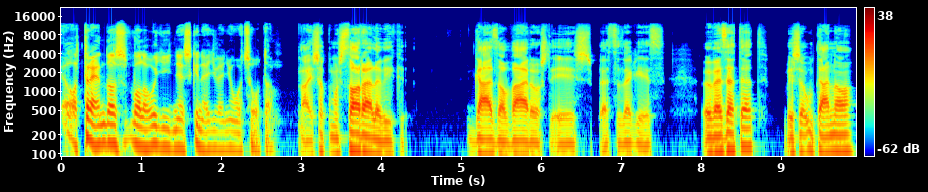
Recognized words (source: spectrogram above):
a trend az valahogy így néz ki 48 óta. Na és akkor most szarrá lövik Gáza várost és ezt az egész övezetet, és utána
